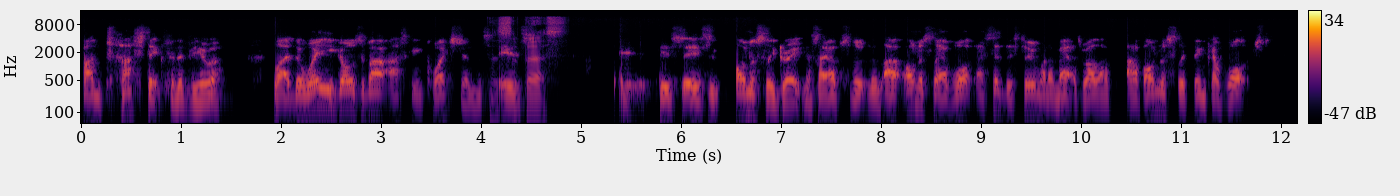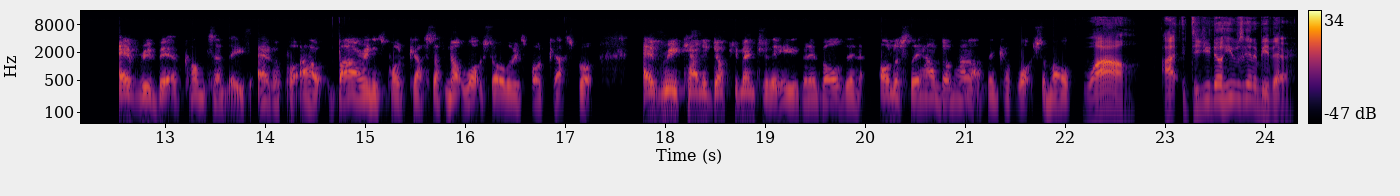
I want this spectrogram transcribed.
fantastic for the viewer. Like the way he goes about asking questions It's is the best. is is honestly greatness. I absolutely, I, honestly, I've watched. I said this to him when I met as well. I've, I've honestly think I've watched every bit of content that he's ever put out, barring his podcast. I've not watched all of his podcasts, but every kind of documentary that he's been involved in, honestly, hand on heart, I think I've watched them all. Wow. I, did you know he was going to be there?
